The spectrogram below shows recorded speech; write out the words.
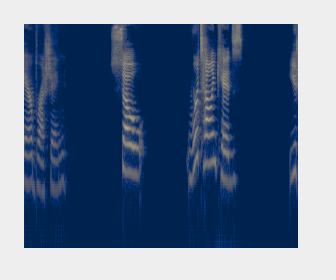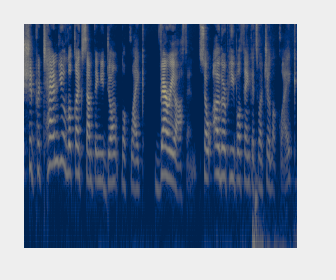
airbrushing. So we're telling kids you should pretend you look like something you don't look like very often so other people think it's what you look like.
